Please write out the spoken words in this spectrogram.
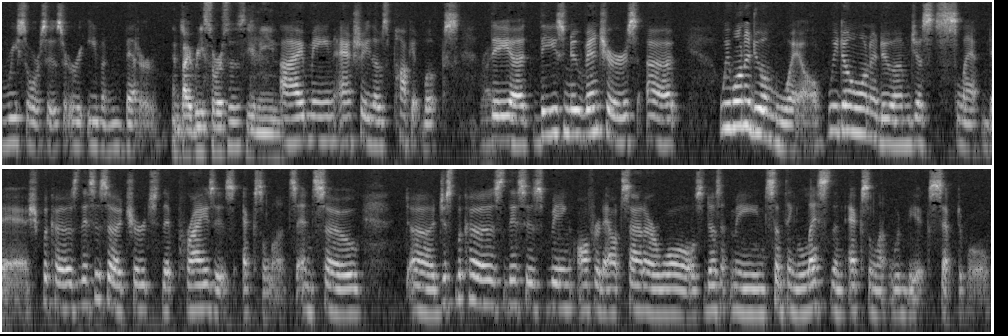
resources are even better. And by resources, you mean? I mean actually those pocketbooks. Right. The uh, these new ventures. Uh, we want to do them well. We don't want to do them just slapdash because this is a church that prizes excellence. And so uh, just because this is being offered outside our walls doesn't mean something less than excellent would be acceptable.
